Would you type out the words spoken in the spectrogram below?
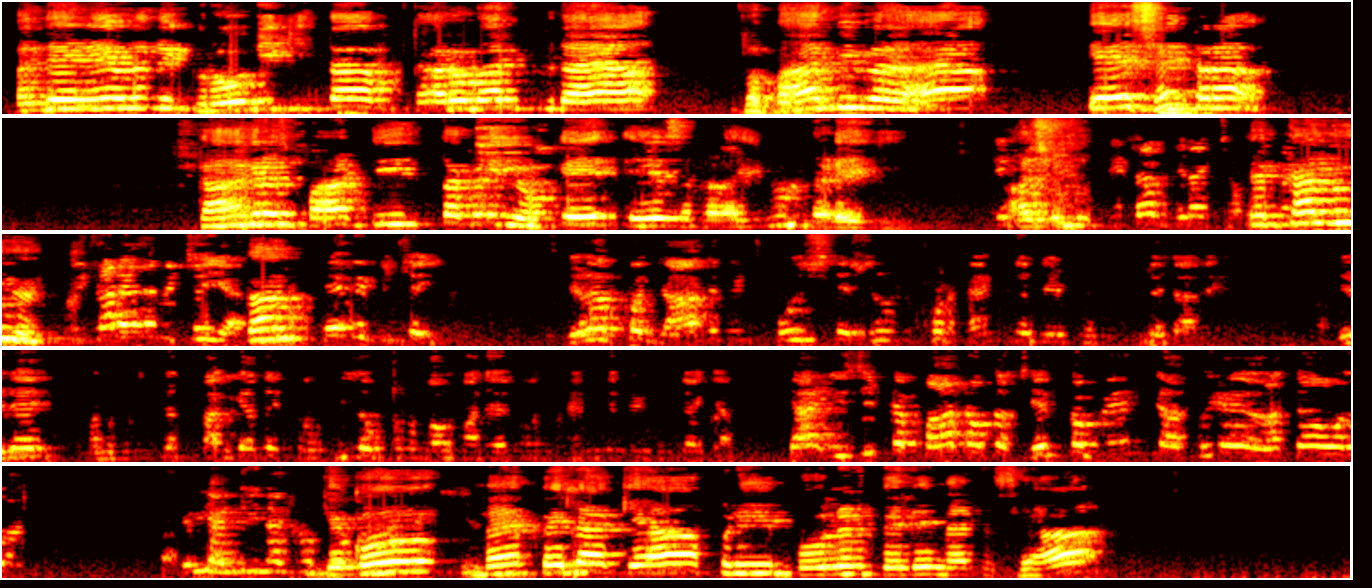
ਬੰਦੇ ਨੇ ਉਹਨਾਂ ਨੇ ਗਰੋ ਵੀ ਕੀਤਾ, ਕਾਰੋਬਾਰ ਵੀ ਵਧਾਇਆ, ਵਪਾਰ ਵੀ ਵਧਾਇਆ। ਇਸੇ ਤਰ੍ਹਾਂ ਕਾਂਗਰਸ ਪਾਰਟੀ ਤਕੜੀ ਹੋ ਕੇ ਇਸ ਲੜਾਈ ਨੂੰ ਲੜੇਗੀ। ਇੱਕ ਇਹ ਕੱਲ ਨੂੰ ਦੇ ਸਰ ਇਹਦੇ ਵਿੱਚ ਹੀ ਹੈ ਕੱਲ੍ਹ? ਇਹਦੇ ਵਿੱਚ ਹੀ ਹੈ। ਜਿਹੜਾ ਪੰਜਾਬ ਦੇ ਵਿੱਚ ਪੁਲਿਸ ਸਟੇਸ਼ਨ ਉੱਪਰ ਹੈਂਡ ਗ੍ਰੇਨੇਡ ਦਿੱਤੇ ਜਾ ਰਹੇ ਹਨ। ਜਿਹੜੇ ਮਨੋਰੰਜਨ ਕਾਲੀਆ ਦੇ ਚੌਕੀ ਦੇ ਉੱਪਰ ਬੰਬ ਮਾਰਿਆ ਗਿਆ ਹੈਂਡ ਗ੍ਰੇਨੇਡ ਦਿੱਤਾ ਗਿਆ ਕਿਆ is it part of the same campaign ਜਾਂ ਕੋਈ ਅਲੱਗ ਉਹ ਅਲੱਗ ਜਿਹੜੀ ਐਂਟੀ ਨੈਸ਼ਨਲ ਦੇਖੋ ਮੈਂ ਪਹਿਲਾਂ ਕਿਹਾ ਆਪਣੇ ਬੋਲਣ ਵੇਲੇ ਮੈਂ ਦੱਸਿਆ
